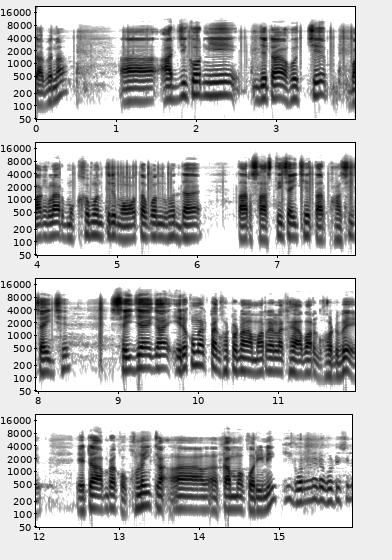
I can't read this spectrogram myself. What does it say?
যাবে না। আরজিকর নিয়ে যেটা হচ্ছে বাংলার মুখ্যমন্ত্রী মমতা বন্দ্যোপাধ্যায় তার শাস্তি চাইছে তার ফাঁসি চাইছে। সেই জায়গায় এরকম একটা ঘটনা আমার এলাকায় আবার ঘটবে এটা আমরা কখনোই কাম্য করিনি। কি ঘটনাটা ঘটেছিল?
